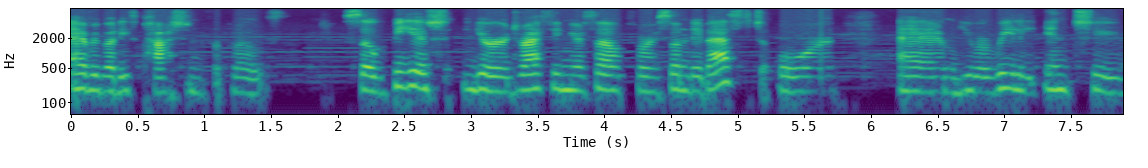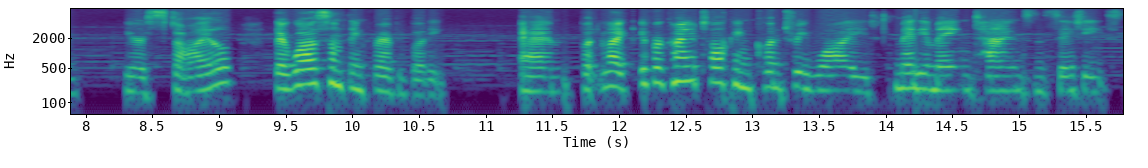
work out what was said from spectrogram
everybody's passion for clothes. So, be it you're dressing yourself for a Sunday best or um, you were really into your style, there was something for everybody. Um, but like if we're kind of talking countrywide, many main towns and cities,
